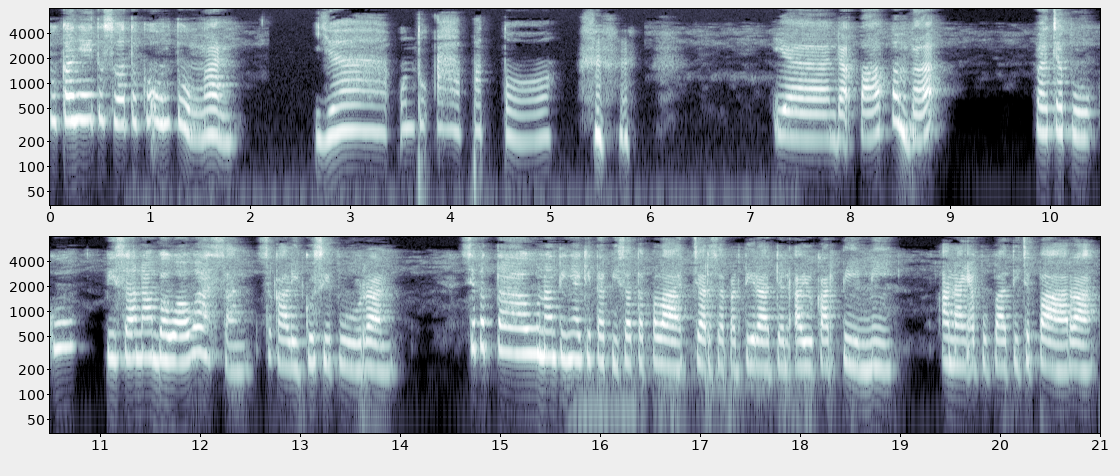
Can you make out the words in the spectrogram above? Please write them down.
Bukannya itu suatu keuntungan? Ya, untuk apa toh? ya, ndak apa-apa, Mbak. Baca buku bisa nambah wawasan sekaligus hiburan. Siapa tahu nantinya kita bisa terpelajar seperti Raden Ayu Kartini, anaknya Bupati Jepara.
